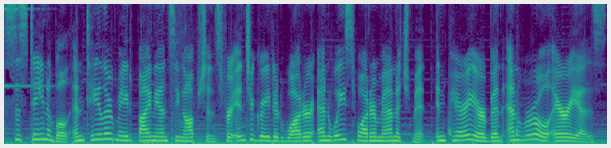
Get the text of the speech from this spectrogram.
Sustainable and tailor-made financing options for integrated water and wastewater management in peri-urban and rural areas.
